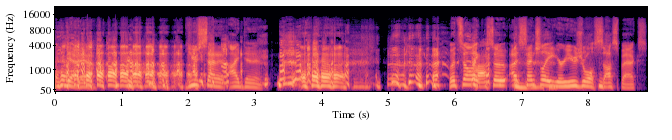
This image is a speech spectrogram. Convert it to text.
yeah, yeah. You said it. I didn't. But so like so essentially your usual suspects.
